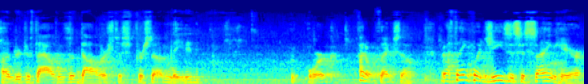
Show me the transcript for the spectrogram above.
hundreds or thousands of dollars to, for some needed work? I don't think so. But I think what Jesus is saying here,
